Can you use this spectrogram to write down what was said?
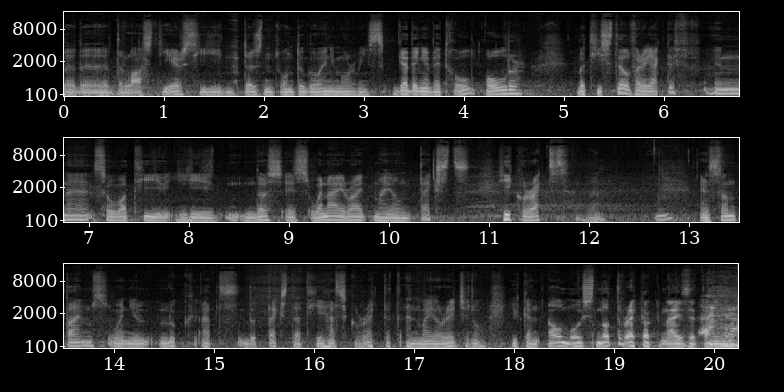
uh, the the last years he doesn't want to go anymore. He's getting a bit old, older, but he's still very active. In uh, so what he he does is when I write my own texts, he corrects them. And sometimes when you look at the text that he has corrected and my original, you can almost not recognize it anymore.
